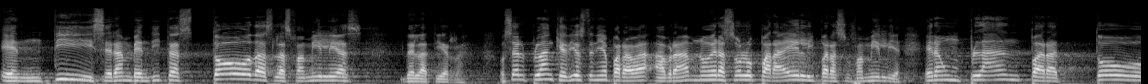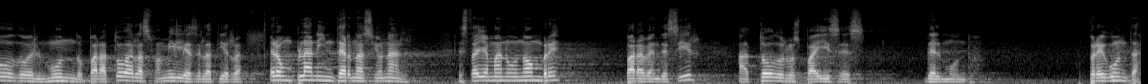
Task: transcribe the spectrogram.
En ti serán benditas todas las familias de la tierra. O sea, el plan que Dios tenía para Abraham no era solo para él y para su familia, era un plan para todo el mundo, para todas las familias de la tierra. Era un plan internacional. Está llamando un hombre para bendecir a todos los países del mundo. Pregunta,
